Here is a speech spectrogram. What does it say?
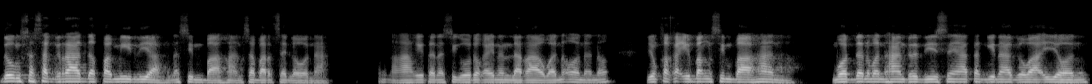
doon sa Sagrada Familia na simbahan sa Barcelona. Nakakita na siguro kayo ng larawan noon, ano? Yung kakaibang simbahan. More than 100 years na yata ginagawa iyon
